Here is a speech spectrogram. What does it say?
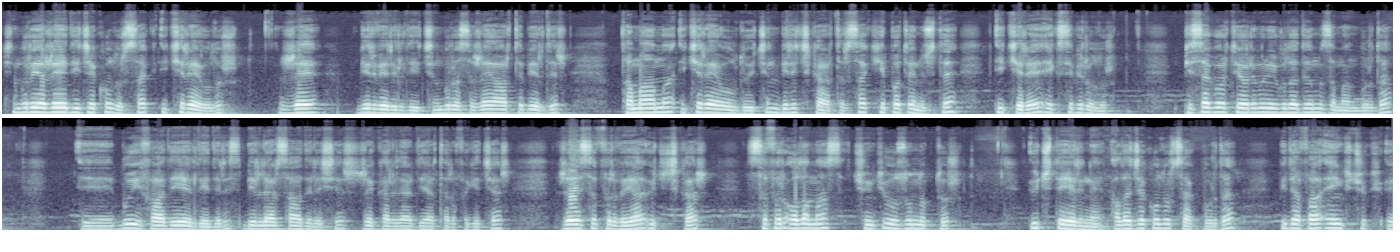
Şimdi buraya R diyecek olursak 2R olur. R 1 verildiği için burası R artı 1'dir. Tamamı 2R olduğu için 1'i çıkartırsak hipotenüste 2R eksi 1 olur. Pisagor teoremini uyguladığımız zaman burada e, bu ifadeyi elde ederiz. Birler sadeleşir, r kareler diğer tarafa geçer. r 0 veya 3 çıkar. 0 olamaz çünkü uzunluktur. 3 değerini alacak olursak burada bir defa en küçük e,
